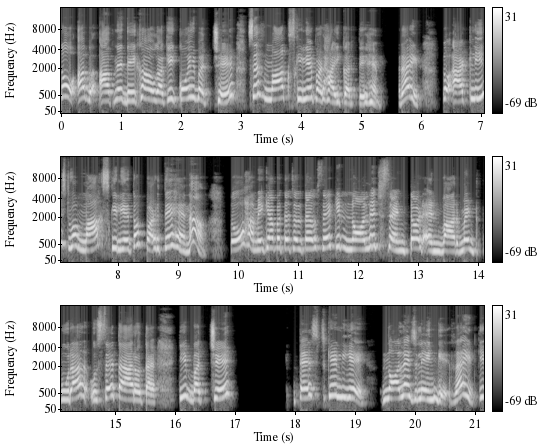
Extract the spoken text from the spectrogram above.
तो अब आपने देखा होगा कि कोई बच्चे सिर्फ़ मार्क्स के लिए पढ़ाई करते हैं राइट? तो एटलीस्ट वो मार्क्स के लिए तो पढ़ते हैं ना तो हमें क्या पता चलता है उससे कि नॉलेज सेंटर्ड एनवायरनमेंट पूरा उससे तैयार होता है कि बच्चे टेस्ट के लिए नॉलेज लेंगे राइट कि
